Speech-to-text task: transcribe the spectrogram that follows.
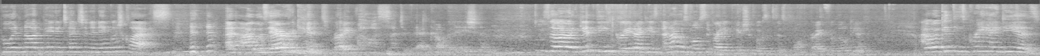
who had not paid attention in English class. And I was arrogant, right? Oh, such a bad combination. So I would get these great ideas, and I was mostly writing picture books at this point, right, for little kids. I would get these great ideas,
